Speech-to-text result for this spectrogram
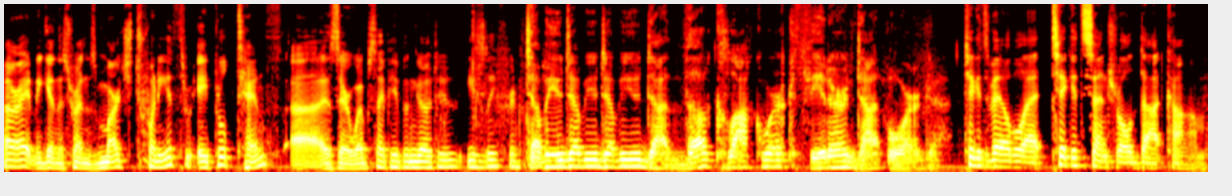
All right, and again, this runs March 20th through April 10th. Uh, is there a website people can go to easily for information? www.theclockworktheater.org. Tickets available at ticketcentral.com.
